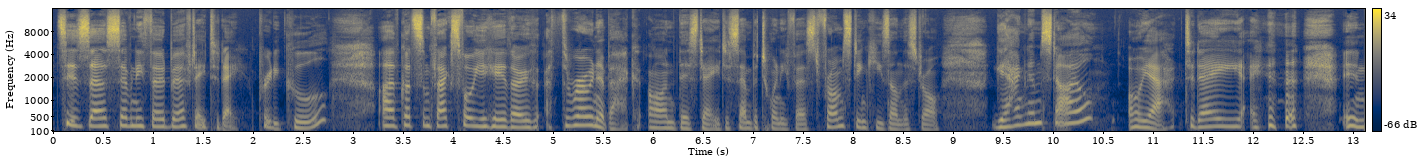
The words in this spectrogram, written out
it's his uh, 73rd birthday today. Pretty cool. I've got some facts for you here, though, throwing it back on this day, December 21st, from Stinkies on the Stroll. Gangnam Style Oh, yeah. Today in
